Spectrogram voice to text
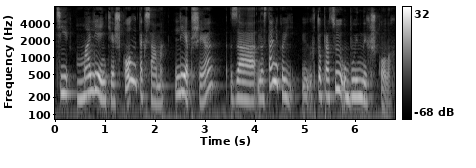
ці маленькія школы таксама лепшыя за настаўнікаў хто працуе ў буйных школах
